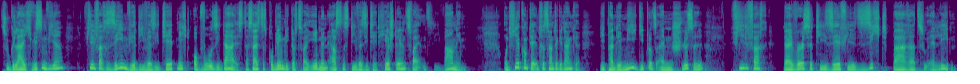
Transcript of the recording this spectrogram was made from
Zugleich wissen wir, Vielfach sehen wir Diversität nicht, obwohl sie da ist. Das heißt, das Problem liegt auf zwei Ebenen. Erstens Diversität herstellen, zweitens sie wahrnehmen. Und hier kommt der interessante Gedanke. Die Pandemie gibt uns einen Schlüssel, vielfach Diversity sehr viel sichtbarer zu erleben.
